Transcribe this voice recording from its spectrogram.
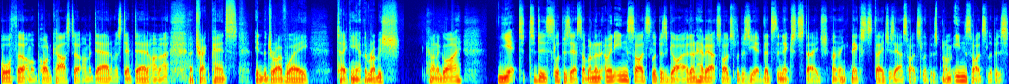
author. I'm a podcaster. I'm a dad. I'm a stepdad. I'm a, a track pants in the driveway, taking out the rubbish kind of guy. Yet to do slippers outside. I'm an inside slippers guy. I don't have outside slippers yet. That's the next stage. I think next stage is outside slippers. But I'm inside slippers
